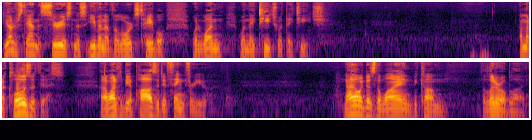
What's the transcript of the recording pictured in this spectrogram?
Do you understand the seriousness even of the Lord's table when one when they teach what they teach? I'm going to close with this. And I want it to be a positive thing for you. Not only does the wine become the literal blood,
